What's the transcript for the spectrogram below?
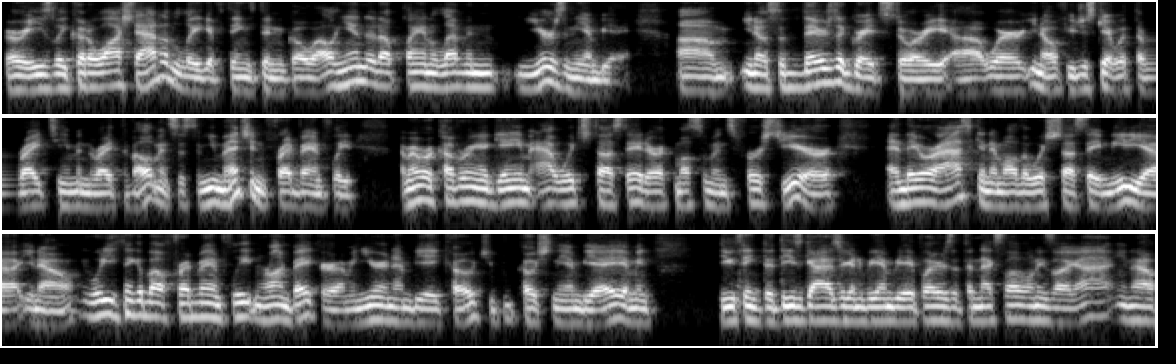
Very easily could have washed out of the league if things didn't go well. He ended up playing 11 years in the NBA. Um, you know, so there's a great story uh, where you know if you just get with the right team and the right development system. You mentioned Fred VanVleet. I remember covering a game at Wichita State, Eric Musselman's first year, and they were asking him all the Wichita State media, you know, what do you think about Fred VanVleet and Ron Baker? I mean, you're an NBA coach, you coach in the NBA. I mean, do you think that these guys are going to be NBA players at the next level? And he's like, ah, you know,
